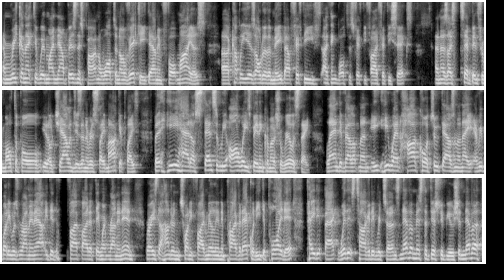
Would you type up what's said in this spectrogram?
and reconnected with my now business partner, Walter Novicki, down in Fort Myers, uh, a couple of years older than me, about 50, I think Walter's 55, 56. And as I said, been through multiple, you know, challenges in the real estate marketplace, but he had ostensibly always been in commercial real estate land development. He, he went hardcore 2008. Everybody was running out. He did the firefighter thing, went running in, raised 125 million in private equity, deployed it, paid it back with its targeted returns, never missed a distribution, never,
